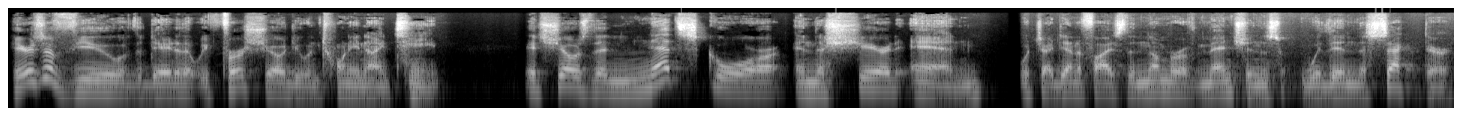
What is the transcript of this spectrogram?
Here's a view of the data that we first showed you in 2019. It shows the net score and the shared N, which identifies the number of mentions within the sector,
